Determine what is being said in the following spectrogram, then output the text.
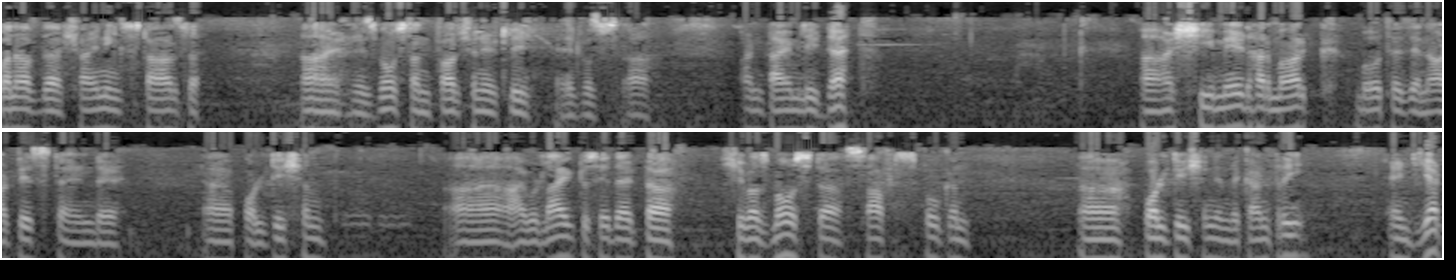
one of the shining stars is most unfortunately it was untimely death she made her mark both as an artist and politician I would like to say that she was most uh, soft-spoken uh, politician in the country, and yet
